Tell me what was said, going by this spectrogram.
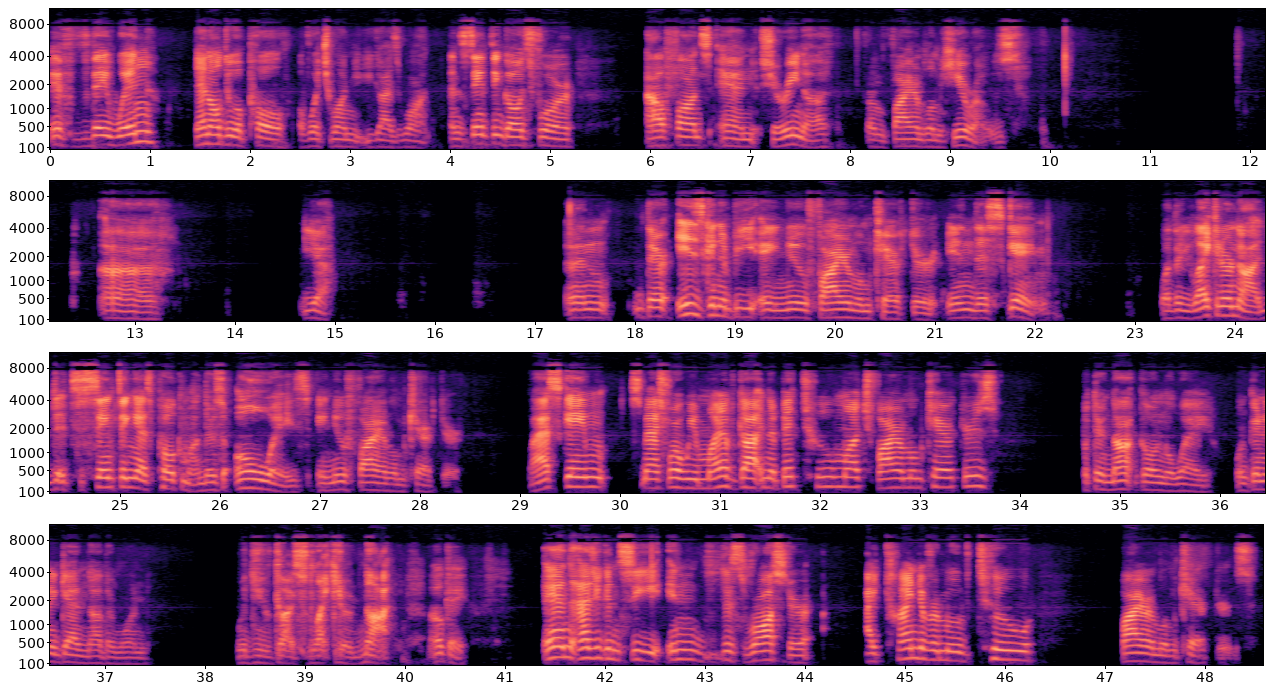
If they win, then I'll do a poll of which one you guys want. And the same thing goes for Alphonse and Sharena from Fire Emblem Heroes. Uh, yeah. And there is going to be a new Fire Emblem character in this game. Whether you like it or not, it's the same thing as Pokemon. There's always a new Fire Emblem character. Last game, Smash 4, we might have gotten a bit too much Fire Emblem characters, but they're not going away. We're to get another one. Whether you guys like it or not. Okay, and as you can see in this roster, I kind of removed two Fire Emblem characters,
